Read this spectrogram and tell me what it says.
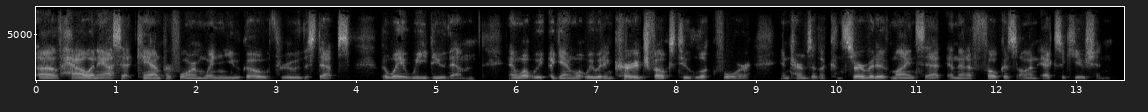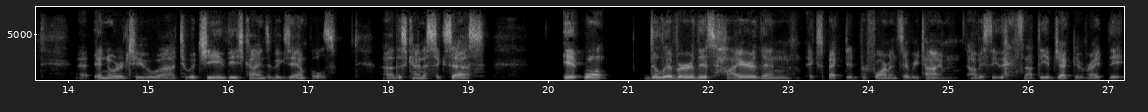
of how an asset can perform when you go through the steps the way we do them. And what we again what we would encourage folks to look for in terms of a conservative mindset and then a focus on execution uh, in order to uh, to achieve these kinds of examples uh, this kind of success. It won't deliver this higher than expected performance every time. Obviously, that's not the objective, right? The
